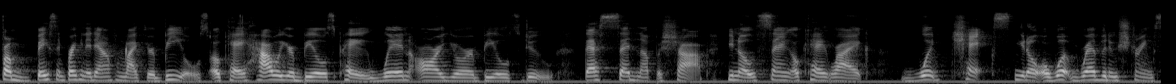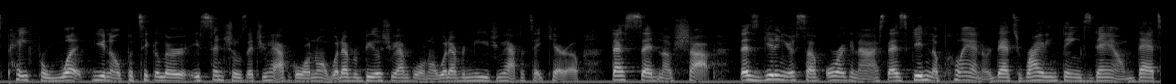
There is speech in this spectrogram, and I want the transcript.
from basically breaking it down from like your bills, okay? How are your bills paid? When are your bills due? That's setting up a shop. You know, saying, okay, like what checks, you know, or what revenue streams pay for what, you know, particular essentials that you have going on, whatever bills you have going on, whatever needs you have to take care of. That's setting up shop. That's getting yourself organized. That's getting a planner. That's writing things down. That's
